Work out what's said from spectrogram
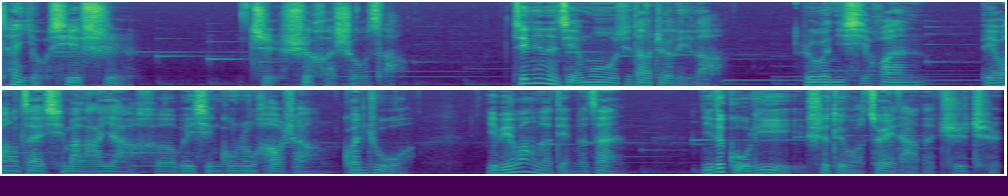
但有些事，只适合收藏。今天的节目就到这里了。如果你喜欢，别忘了在喜马拉雅和微信公众号上关注我，也别忘了点个赞。你的鼓励是对我最大的支持，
